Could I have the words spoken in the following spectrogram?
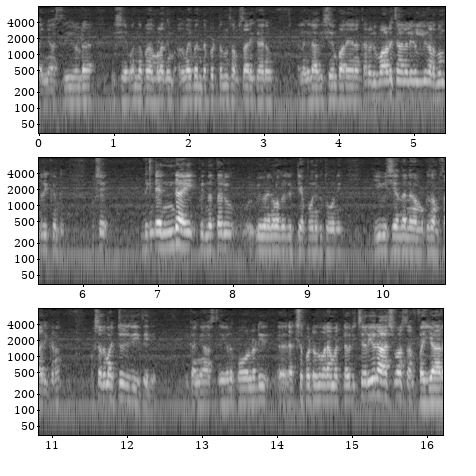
കന്യാസ്ത്രീകളുടെ വിഷയം വന്നപ്പോൾ നമ്മൾ അതുമായി ബന്ധപ്പെട്ടൊന്ന് സംസാരിക്കാനോ അല്ലെങ്കിൽ ആ വിഷയം പറയാനോ കാരണം ഒരുപാട് ചാനലുകളിൽ നടന്നുകൊണ്ടിരിക്കുന്നുണ്ട്. പക്ഷേ ഇതിന്റെ എൻഡായി ഇന്നത്തെ ഒരു വിവരങ്ങളൊക്കെ കിട്ടിയപ്പോൾ എനിക്ക് തോന്നി ഈ വിഷയം തന്നെ നമുക്ക് സംസാരിക്കണം. പക്ഷെ അത് മറ്റൊരു രീതിയിൽ. ഈ കന്യാസ്ത്രീകൾ ഇപ്പോൾ ഓൾറെഡി രക്ഷപ്പെട്ടു എന്ന് പറയാൻ പറ്റില്ല. ഒരു ചെറിയൊരു ആശ്വാസം. എഫ് ഐ ആർ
